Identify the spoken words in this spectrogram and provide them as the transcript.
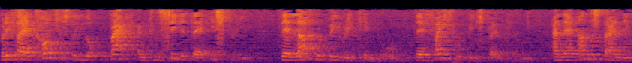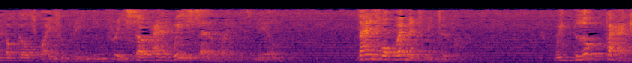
But if they had consciously looked back and considered their history, their love would be rekindled, their faith would be strengthened, and their understanding of God's ways would be increased. So as we celebrate this meal, that is what we're meant to be doing. We look back,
